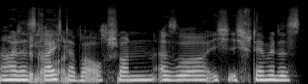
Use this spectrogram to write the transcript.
Ah, das Genau, reicht aber auch schon. Also ich, ich stelle mir das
